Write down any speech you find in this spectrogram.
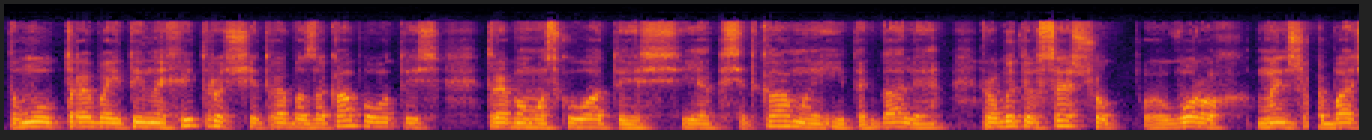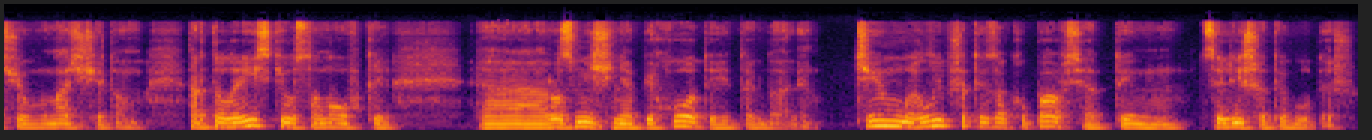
Тому треба йти на хитрощі, треба закапуватись, треба маскуватись як сітками і так далі. Робити все, щоб ворог менше бачив наші там артилерійські установки е, розміщення піхоти і так далі. Чим глибше ти закопався, тим ціліше ти будеш.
